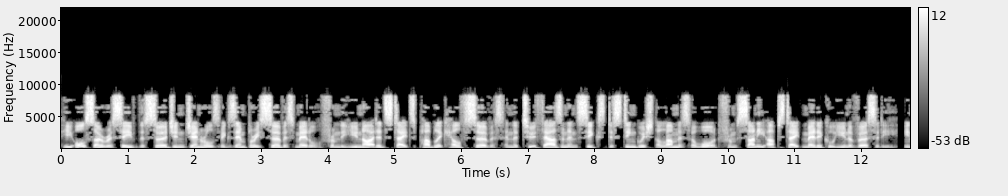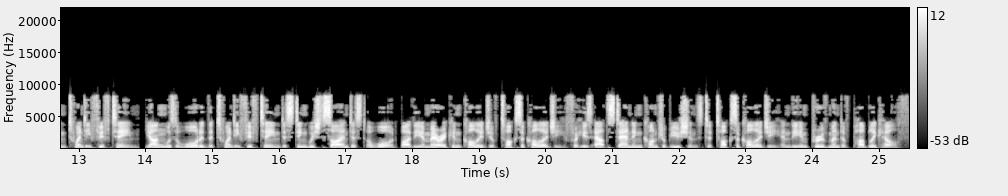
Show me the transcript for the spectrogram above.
He also received the Surgeon General's Exemplary Service Medal from the United States Public Health Service and the 2006 Distinguished Alumnus Award from SUNY Upstate Medical University. In 2015, Young was awarded the 2015 Distinguished Scientist Award by the American College of Toxicology for his outstanding contributions to toxicology and the improvement of public health.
